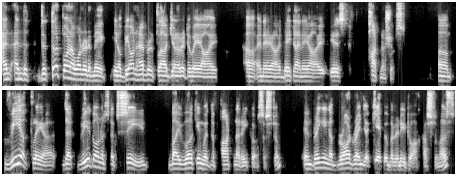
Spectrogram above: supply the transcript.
And and the, the third point I wanted to make, you know, beyond hybrid cloud, generative AI, uh, and AI, data and AI is partnerships. Um, we are clear that we're going to succeed by working with the partner ecosystem in bringing a broad range of capability to our customers.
